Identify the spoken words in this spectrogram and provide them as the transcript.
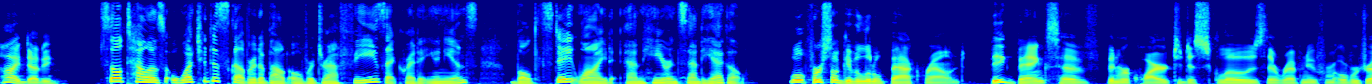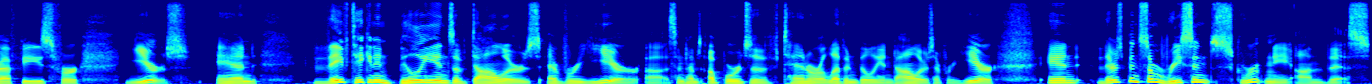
Hi, Debbie. So tell us what you discovered about overdraft fees at credit unions, both statewide and here in San Diego. Well, first, I'll give a little background. Big banks have been required to disclose their revenue from overdraft fees for years. And they've taken in billions of dollars every year, uh, sometimes upwards of 10 or 11 billion dollars every year. And there's been some recent scrutiny on this.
